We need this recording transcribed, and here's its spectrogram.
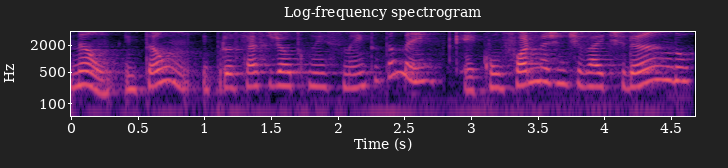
Não, então o processo de autoconhecimento também. É conforme a gente vai tirando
